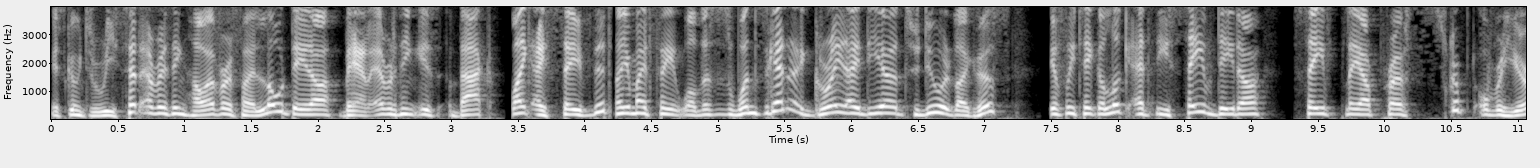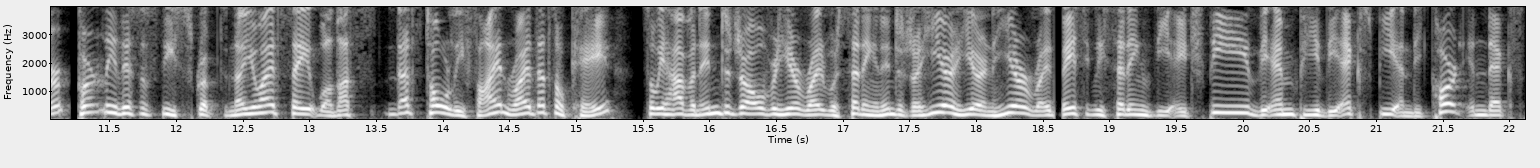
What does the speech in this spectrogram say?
it's going to reset everything. However, if I load data, bam, everything is back like I saved it. Now you might say, well, this is once again a great idea to do it like this. If we take a look at the save data, save player prefs script over here, currently this is the script. Now you might say, well, that's that's totally fine, right? That's okay. So we have an integer over here, right? We're setting an integer here, here, and here, right? Basically setting the HP, the MP, the XP, and the card index,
